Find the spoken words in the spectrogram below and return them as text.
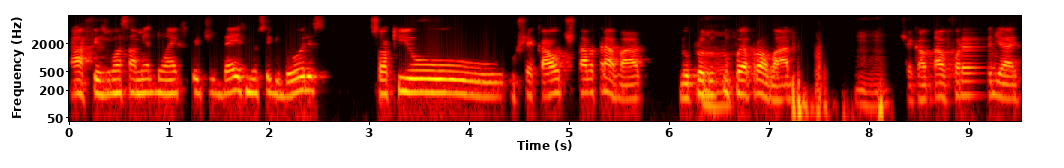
ah, fiz o lançamento de um expert de 10 mil seguidores, só que o, o checkout estava travado, meu produto uhum. não foi aprovado, uhum. o checkout estava fora de área.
